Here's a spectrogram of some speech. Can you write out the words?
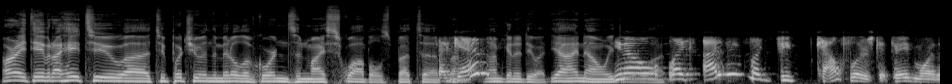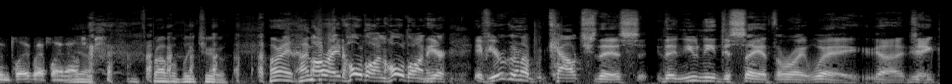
All right, David. I hate to uh, to put you in the middle of Gordon's and my squabbles, but uh, again, I'm, I'm going to do it. Yeah, I know. We you know, like I think like counselors get paid more than play-by-play announcers. Yeah, it's probably true. All right, I'm all right. Hold on, hold on here. If you're going to couch this, then you need to say it the right way, uh, Jake.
